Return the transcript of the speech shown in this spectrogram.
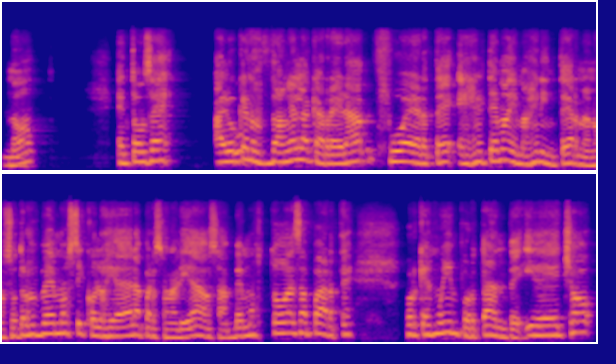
¿no? Entonces, algo que nos dan en la carrera fuerte es el tema de imagen interna. Nosotros vemos psicología de la personalidad, o sea, vemos toda esa parte porque es muy importante. Y de hecho,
